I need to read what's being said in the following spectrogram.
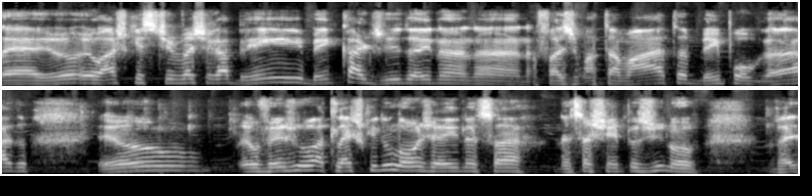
É, eu, eu acho que esse time vai chegar bem, bem encardido aí na, na, na fase de mata-mata, bem empolgado. Eu, eu vejo o Atlético indo longe aí nessa, nessa Champions de novo. Vai-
